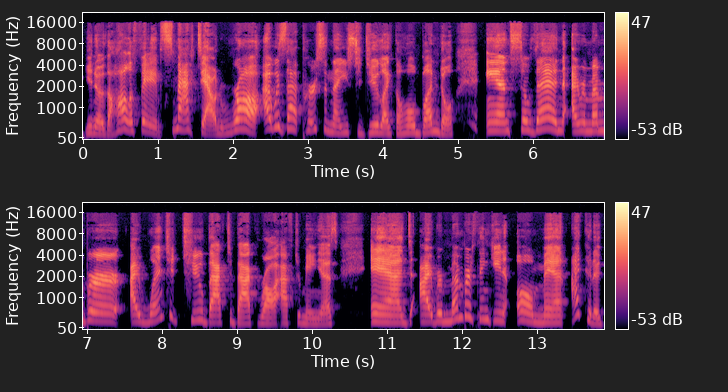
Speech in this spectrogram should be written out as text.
you know, the Hall of Fame, SmackDown, Raw. I was that person that used to do like the whole bundle. And so then I remember I went to two back to back Raw after Manias. And I remember thinking, oh man, I could have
